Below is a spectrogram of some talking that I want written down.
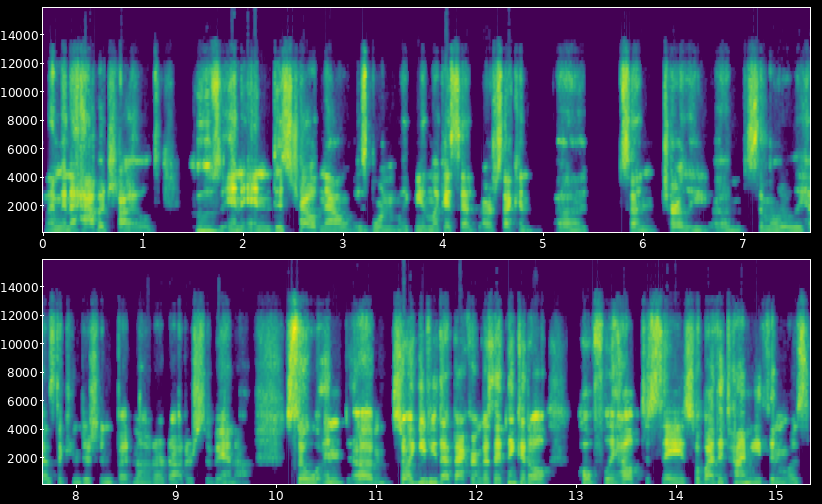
and I'm going to have a child who's and and this child now is born like me, and like I said, our second uh, son Charlie um, similarly has the condition, but not our daughter Savannah. So and um, so I give you that background because I think it'll hopefully help to say. So by the time Ethan was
